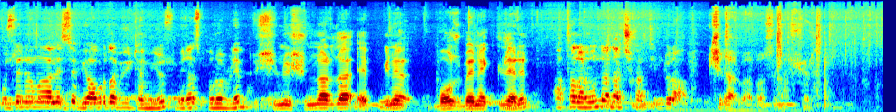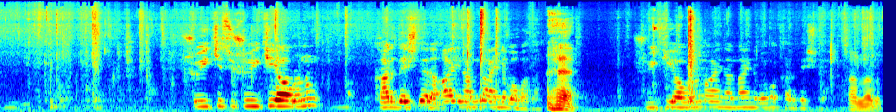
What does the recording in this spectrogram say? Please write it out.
Bu sene maalesef yavru da büyütemiyoruz. Biraz problem. Şimdi şunlar da hep yine boz beneklilerin. Atalar onları da çıkartayım dur abi. Çıkar babasına şöyle. Şu ikisi şu iki yavrunun kardeşleri aynı anda aynı babadan. He. Şu iki yavrunun aynı anda aynı baba kardeşler. Anladım.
